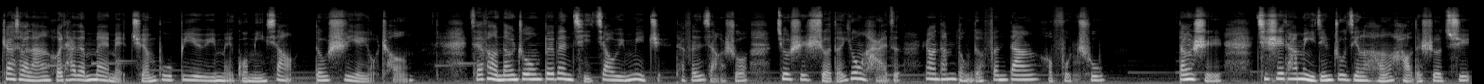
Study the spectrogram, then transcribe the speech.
赵小兰和她的妹妹全部毕业于美国名校，都事业有成。采访当中被问起教育秘诀，他分享说：“就是舍得用孩子，让他们懂得分担和付出。”当时其实他们已经住进了很好的社区，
